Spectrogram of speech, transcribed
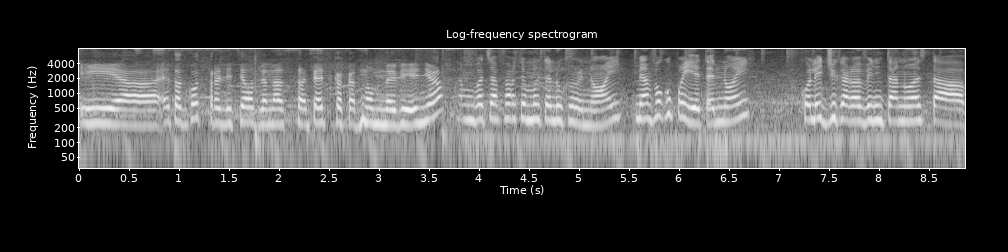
И э, этот год пролетел для нас опять как одно mгновение. Am învățat foarte multe lucruri noi. Mi-am făcut prieteni noi. Colegii care au venit anul ăsta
